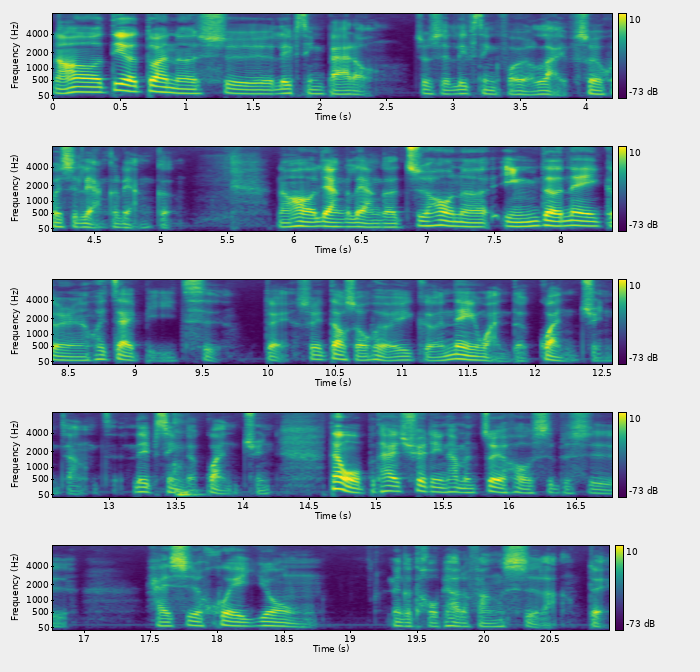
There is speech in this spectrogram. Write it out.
然后第二段呢是 lip sync battle，就是 lip sync for your life，所以会是两个两个，然后两个两个之后呢，赢的那一个人会再比一次，对，所以到时候会有一个内晚的冠军这样子，lip sync 的冠军，但我不太确定他们最后是不是还是会用那个投票的方式啦，对，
